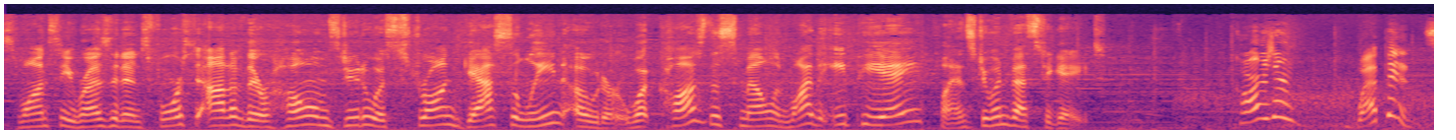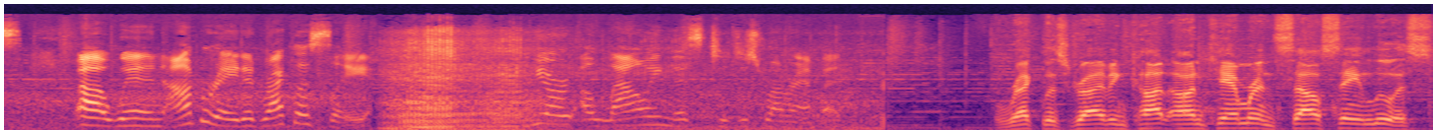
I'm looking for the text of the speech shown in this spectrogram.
Swansea residents forced out of their homes due to a strong gasoline odor. What caused the smell and why the EPA plans to investigate. Cars are weapons uh, when operated recklessly. We are allowing this to just run rampant. Reckless driving caught on camera in South St. Louis.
